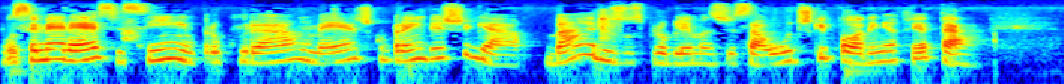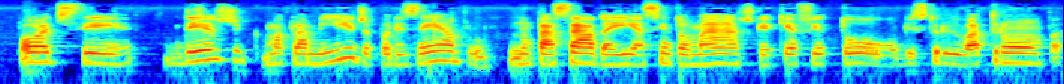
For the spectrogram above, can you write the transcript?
Você merece sim procurar um médico para investigar vários os problemas de saúde que podem afetar. Pode ser desde uma clamídia, por exemplo, no passado aí assintomática que afetou, obstruiu a trompa,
